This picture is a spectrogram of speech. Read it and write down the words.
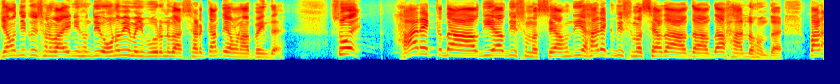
ਜਾਂ ਉਹਦੀ ਕੋਈ ਸੁਣਵਾਈ ਨਹੀਂ ਹੁੰਦੀ, ਉਹਨੂੰ ਵੀ ਮਜਬੂਰਨ ਬਸ ਸੜਕਾਂ ਤੇ ਆਉਣਾ ਪੈਂਦਾ ਸੋ ਹਰ ਇੱਕ ਦਾ ਆਪਦੀ ਆਪਦੀ ਸਮੱਸਿਆ ਹੁੰਦੀ ਹੈ, ਹਰ ਇੱਕ ਦੀ ਸਮੱਸਿਆ ਦਾ ਆਪਦਾ ਆਪਦਾ ਹੱਲ ਹੁੰਦਾ ਪਰ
